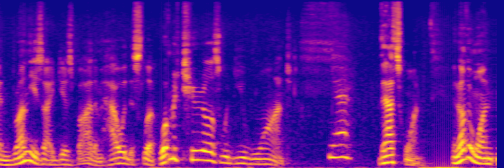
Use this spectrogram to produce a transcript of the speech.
and run these ideas by them. How would this look? What materials would you want? Yeah. That's one. Another one,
